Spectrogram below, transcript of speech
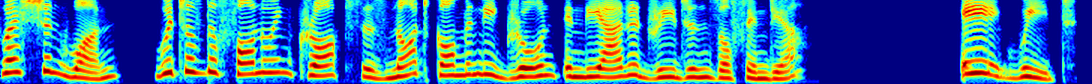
Question 1. Which of the following crops is not commonly grown in the arid regions of India? A. Wheat.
